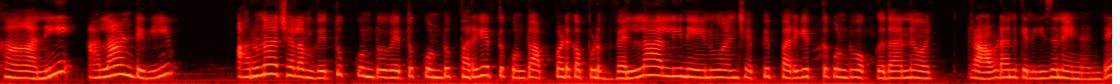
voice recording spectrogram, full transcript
కానీ అలాంటిది అరుణాచలం వెతుక్కుంటూ వెతుక్కుంటూ పరిగెత్తుకుంటూ అప్పటికప్పుడు వెళ్ళాలి నేను అని చెప్పి పరిగెత్తుకుంటూ ఒక్కదాన్నే వ- రావడానికి రీజన్ ఏంటంటే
